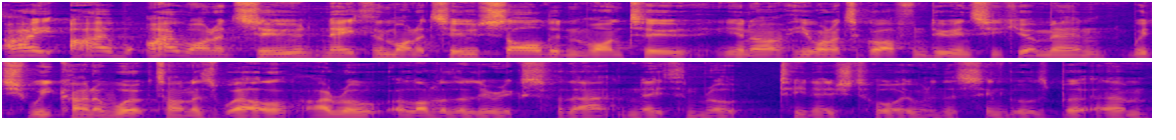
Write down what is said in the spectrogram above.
I, I, I wanted to. Nathan wanted to. Saul didn't want to. You know, he wanted to go off and do Insecure Men, which we kind of worked on as well. I wrote a lot of the lyrics for that, and Nathan wrote Teenage Toy, one of the singles. But um,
